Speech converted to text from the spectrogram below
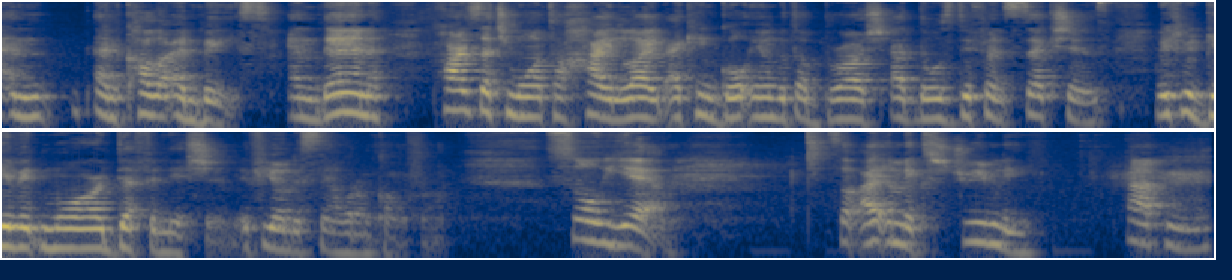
and and color and base. And then parts that you want to highlight, I can go in with a brush at those different sections, which would give it more definition, if you understand what I'm coming from. So yeah, so I am extremely happy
